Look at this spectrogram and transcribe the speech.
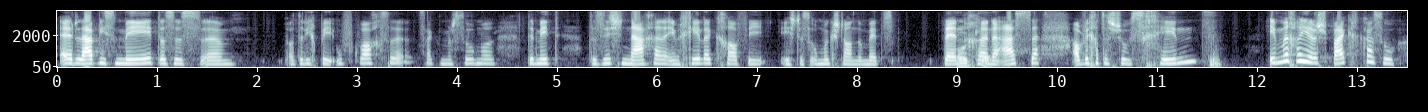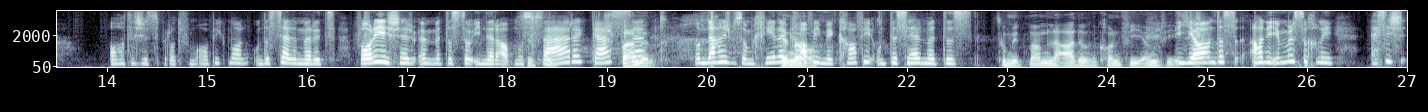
erlebe ich es mehr, dass es, ähm, oder ich bin aufgewachsen, sagen wir so mal, damit, das ist nachher im Kirchenkaffee ist das umgestanden und man hat dann okay. können essen. Aber ich hatte das schon als Kind immer ein bisschen Respekt gehabt, so, oh, das ist jetzt das Brot vom Abendmahl. Und das zählen wir jetzt, vorher ist, hat man das so in einer Atmosphäre gegessen. Spannend. Und dann ist man so im Kirche genau. Kaffee mit Kaffee und dann zählen wir das. So mit Marmelade und Konfi irgendwie. Ja, und das habe ich immer so ein bisschen, es ist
